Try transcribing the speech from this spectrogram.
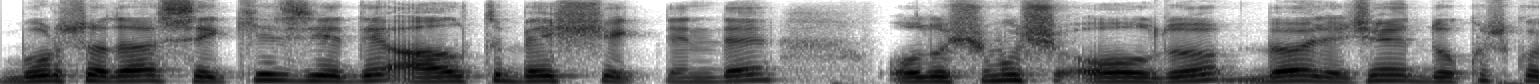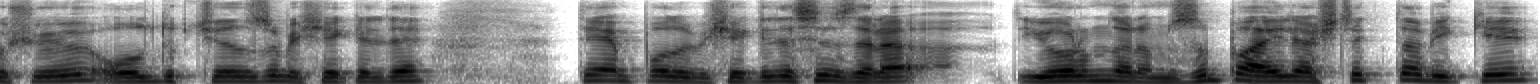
Bursa'da 8-7-6-5 şeklinde oluşmuş oldu. Böylece 9 koşuyu oldukça hızlı bir şekilde tempolu bir şekilde sizlere yorumlarımızı paylaştık. Tabii ki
